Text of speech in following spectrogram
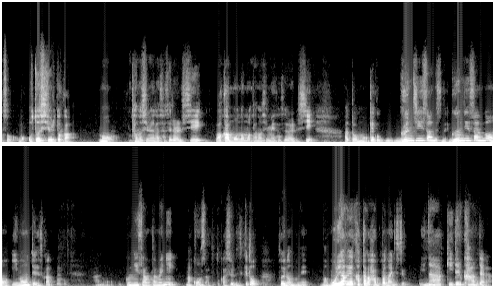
ーそ、うお年寄りとかも楽しめさせられるし、若者も楽しめさせられるし、あともう結構軍人さんですね。軍人さんの慰問ってですか？あの、軍人さんのために、まあコンサートとかするんですけど、そういうのもね、まあ盛り上げ方が半端ないんですよ。みんな聞いてるかみたいな。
